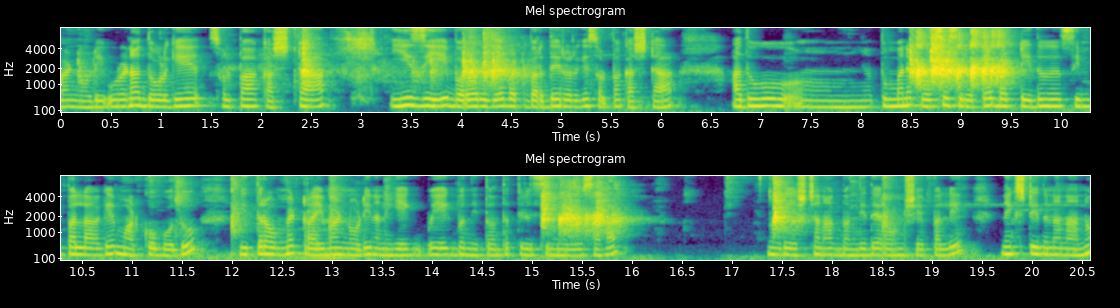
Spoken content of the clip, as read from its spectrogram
ಮಾಡಿ ನೋಡಿ. ಹೂರಣದ ಹೋಳಿಗೆ ಸ್ವಲ್ಪ ಕಷ್ಟ, ಈಸಿ ಬರೋರಿಗೆ ಬಟ್ ಬರದೇ ಇರೋರಿಗೆ ಸ್ವಲ್ಪ ಕಷ್ಟ. ಅದು ತುಂಬಾ ಪ್ರೋಸೆಸ್ ಇರುತ್ತೆ ಬಟ್ ಇದು ಸಿಂಪಲ್ಲಾಗೆ ಮಾಡ್ಕೋಬೋದು. ಈ ಥರ ಒಮ್ಮೆ ಟ್ರೈ ಮಾಡಿ ನೋಡಿ ನನಗೆ ಹೇಗೆ ಹೇಗೆ ಬಂದಿತ್ತು ಅಂತ ತಿಳಿಸಿ ನೀವು ಸಹ. ನೋಡಿ ಎಷ್ಟು ಚೆನ್ನಾಗಿ ಬಂದಿದೆ ರೌಂಡ್ ಶೇಪಲ್ಲಿ ನೆಕ್ಸ್ಟ್ ಇದನ್ನು ನಾನು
